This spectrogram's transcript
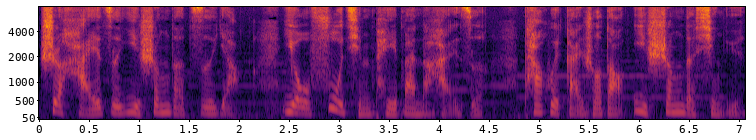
是孩子一生的滋养。有父亲陪伴的孩子，他会感受到一生的幸运。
